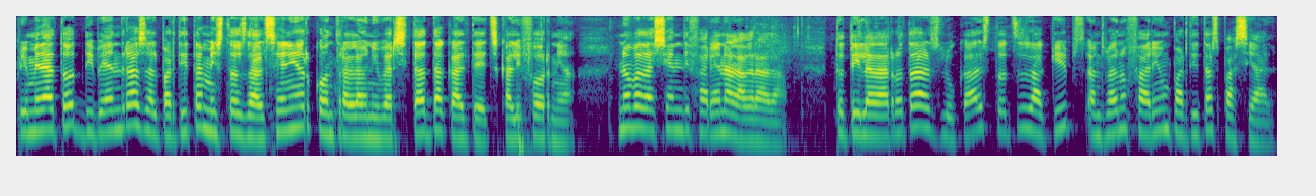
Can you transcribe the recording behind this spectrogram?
Primer de tot, divendres, el partit amistós del sènior contra la Universitat de Caltech, Califòrnia. No va deixar indiferent a la grada. Tot i la derrota dels locals, tots els equips ens van oferir un partit especial.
